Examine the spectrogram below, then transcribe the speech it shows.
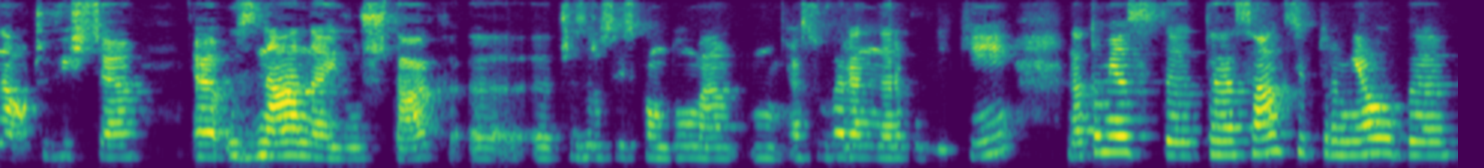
na oczywiście uznane już tak e, e, przez rosyjską Dumę mm, suwerenne republiki. Natomiast te sankcje, które miałyby E, e,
